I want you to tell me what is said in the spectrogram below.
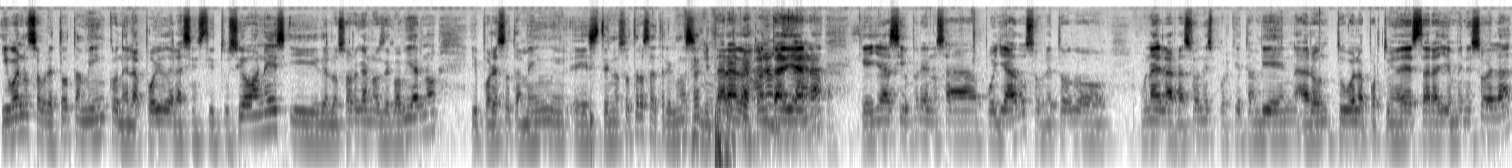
y bueno sobre todo también con el apoyo de las instituciones y de los órganos de gobierno y por eso también este nosotros atrevimos a invitar a la conta Diana que ella siempre nos ha apoyado sobre todo una de las razones por qué también Aarón tuvo la oportunidad de estar allí en Venezuela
